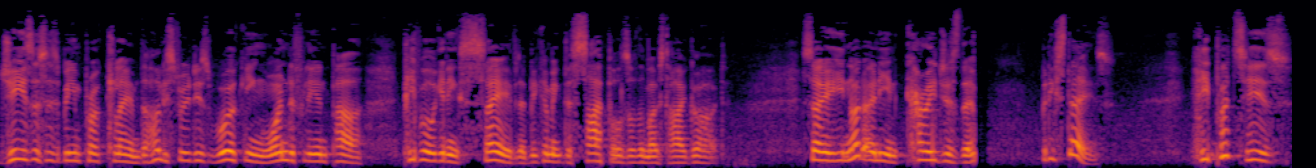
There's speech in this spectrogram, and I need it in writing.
Jesus is being proclaimed. The Holy Spirit is working wonderfully in power. People are getting saved. They're becoming disciples of the Most High God. So he not only encourages them, but he stays. He puts his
